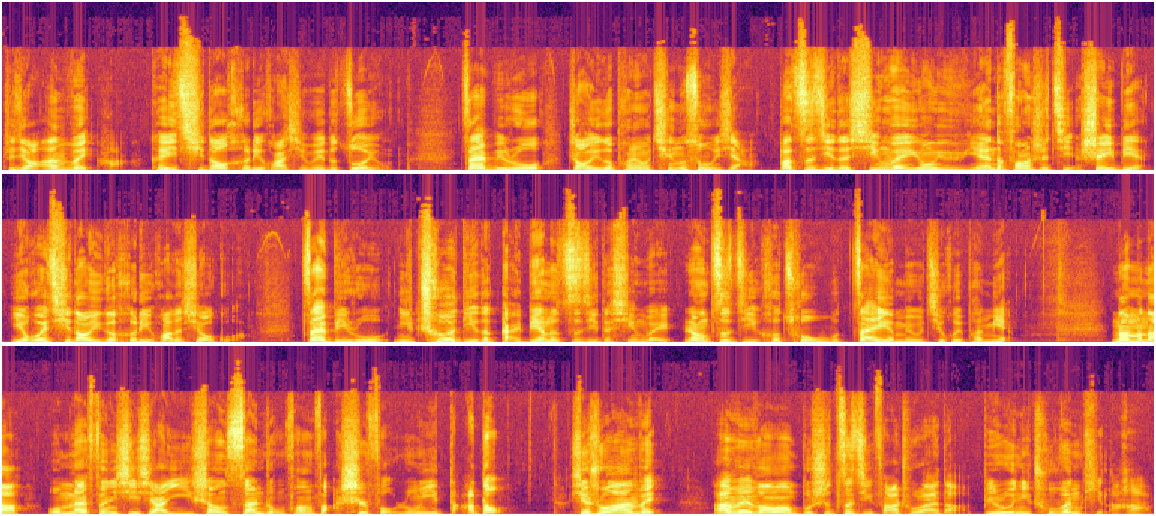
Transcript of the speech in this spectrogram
这叫安慰哈，可以起到合理化行为的作用。再比如，找一个朋友倾诉一下，把自己的行为用语言的方式解释一遍，也会起到一个合理化的效果。再比如，你彻底的改变了自己的行为，让自己和错误再也没有机会碰面。那么呢，我们来分析一下以上三种方法是否容易达到。先说安慰，安慰往往不是自己发出来的。比如你出问题了哈，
